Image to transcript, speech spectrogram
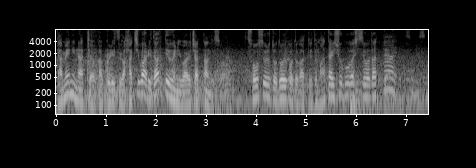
ダメになっちゃう確率が8割だっていうふうに言われちゃったんですよ。そうするとどういうことかっていうとまた移植が必要だって、はい。そね。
